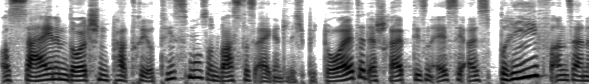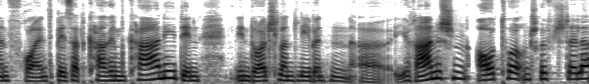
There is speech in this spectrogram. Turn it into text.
aus seinem deutschen Patriotismus und was das eigentlich bedeutet. Er schreibt diesen Essay als Brief an seinen Freund Besat Karim Khani, den in Deutschland lebenden äh, iranischen Autor und Schriftsteller.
